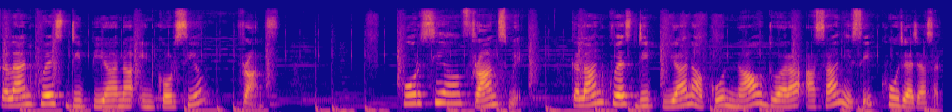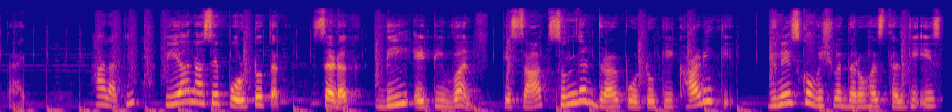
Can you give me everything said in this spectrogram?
कलानक्वेस्ट डी पियाना इन कोर्सिया फ्रांस कोर्सिया, फ्रांस में कलानक्वेस्ट डी पियाना को नाव द्वारा आसानी से खोजा जा सकता है। हालाँकि, पियाना से पोर्टो तक सड़क डी एटी वन के साथ सुंदर द्रव पोर्टो की खाड़ी की यूनेस्को विश्व धरोहर स्थल की इस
